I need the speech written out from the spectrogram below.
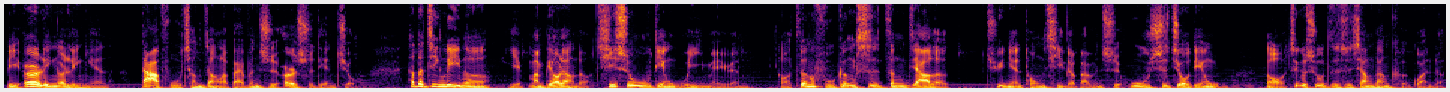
比二零二零年大幅成长了百分之二十点九。它的净利呢也蛮漂亮的，七十五点五亿美元哦，增幅更是增加了去年同期的百分之五十九点五哦，这个数字是相当可观的。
